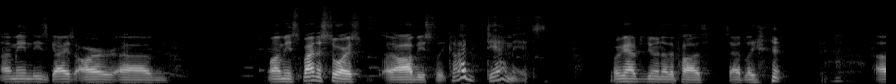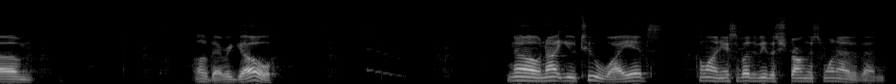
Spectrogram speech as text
I mean, these guys are. Um, well, I mean, Spinosaurus, obviously. God damn it. We're gonna have to do another pause, sadly. um. Oh, there we go. No, not you too, Wyatt. Come on, you're supposed to be the strongest one out of them.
